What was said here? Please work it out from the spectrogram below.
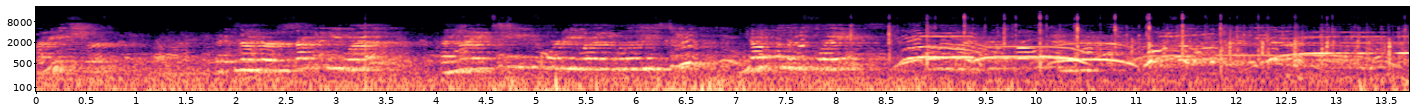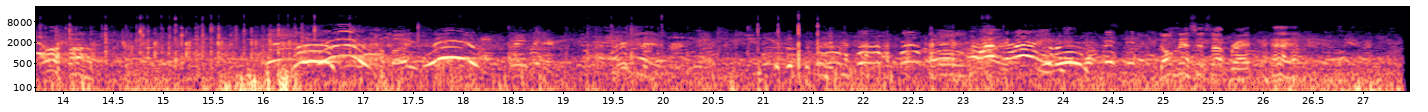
Are you sure? It's number 71 and 1941 Willie's Tooth, young and Flames. Don't mess this up, Brad.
